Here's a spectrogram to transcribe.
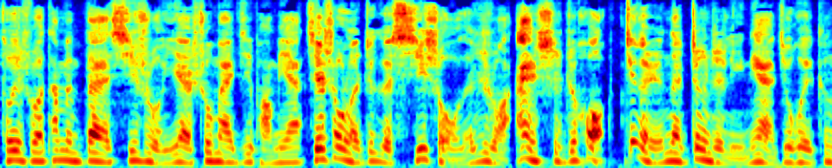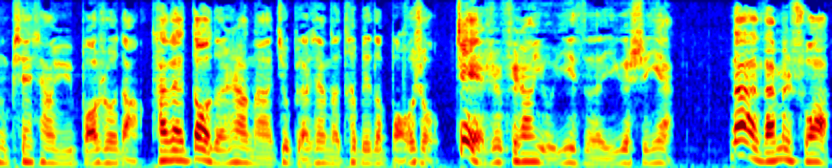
所以说他们在洗手液售卖机旁边接受了这个洗手的这种暗示之后，这个人的政治理念就会更偏向于保守党，他在道德上呢就表现的特别的保守，这也是非常有意思的一个实验。那咱们说啊，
